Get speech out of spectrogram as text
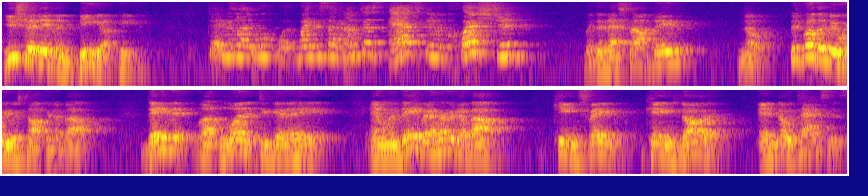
You shouldn't even be up here. David's like, well, wait a second. I'm just asking a question. But did that stop David? No. His brother knew what he was talking about. David uh, wanted to get ahead. And when David heard about king's favor, king's daughter, and no taxes,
